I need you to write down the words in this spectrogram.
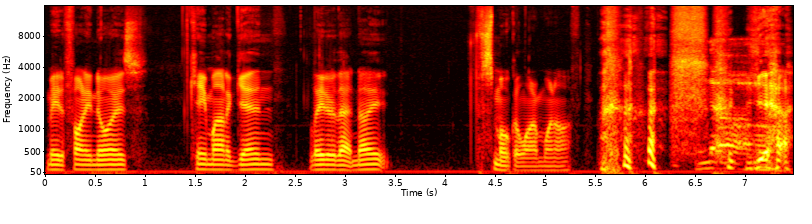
Made a funny noise. Came on again later that night. Smoke alarm went off. no. yeah.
